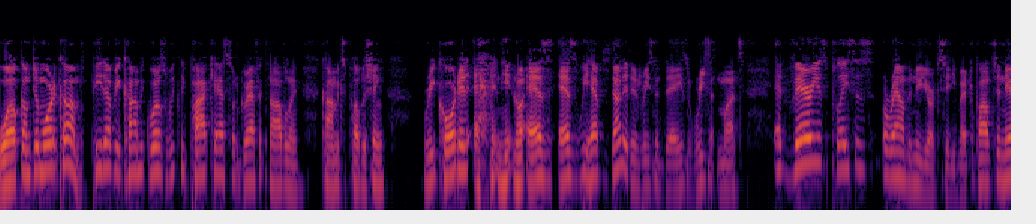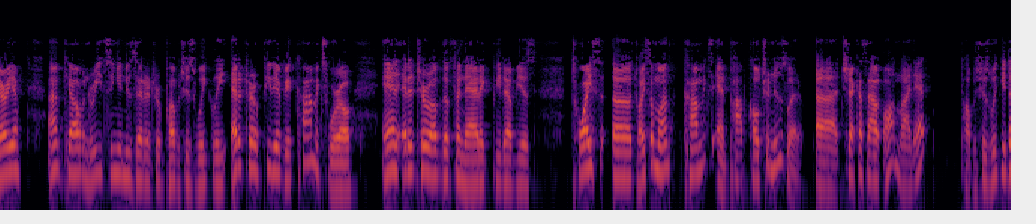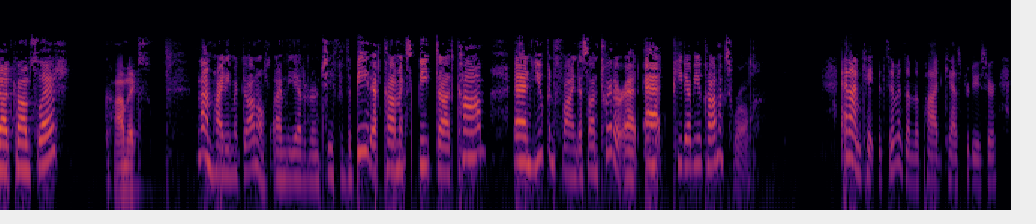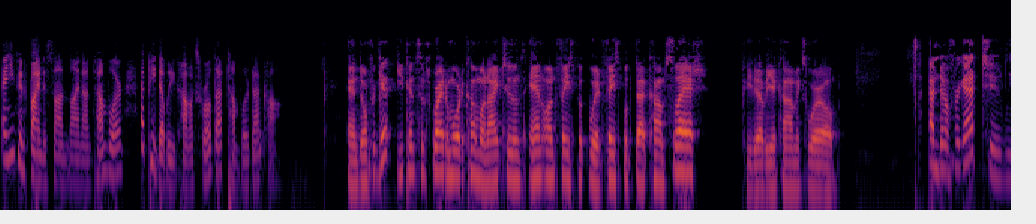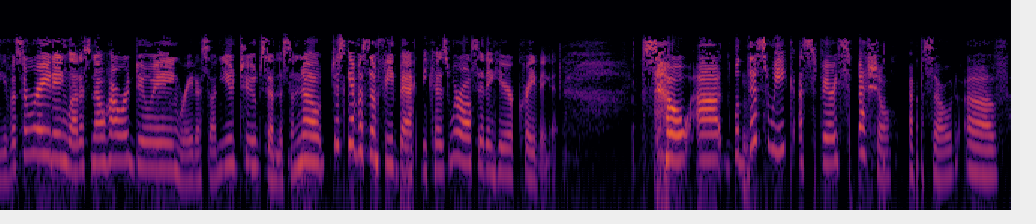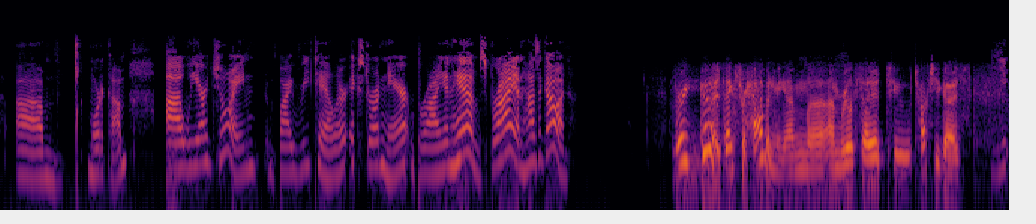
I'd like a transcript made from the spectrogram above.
Welcome to More to Come, PW Comic World's weekly podcast on graphic novel and comics publishing, recorded and you know as as we have done it in recent days, recent months, at various places around the New York City metropolitan area. I'm Calvin Reid, senior news editor of Publishers Weekly, editor of PW Comics World, and editor of the Fanatic PW's twice uh, twice a month comics and pop culture newsletter. Uh, check us out online at publishersweekly.com slash comics. And I'm Heidi MacDonald. I'm the editor in chief of The Beat at comicsbeat.com. And you can find us on Twitter at, at PW Comics World. And I'm Kate Fitzsimmons. I'm the podcast producer. And you can find us online on Tumblr at pwcomicsworld.tumblr.com. And don't forget, you can subscribe to more to come on iTunes and on Facebook. We're at facebook.com slash PW Comics World. And don't forget to leave us a rating. Let us know how we're doing. Rate us on YouTube. Send us a note. Just give us some feedback because we're all sitting here craving it. So, uh, well, this week, a very special episode of um, More to Come. Uh, we are joined by retailer extraordinaire Brian Hibbs. Brian, how's it going? Very good. Thanks for having me. I'm uh, I'm real excited to talk to you guys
